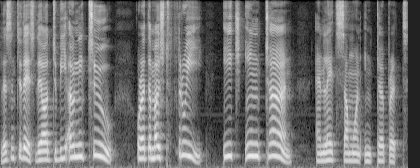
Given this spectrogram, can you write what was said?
listen to this, there are to be only two, or at the most three, each in turn, and let someone interpret.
